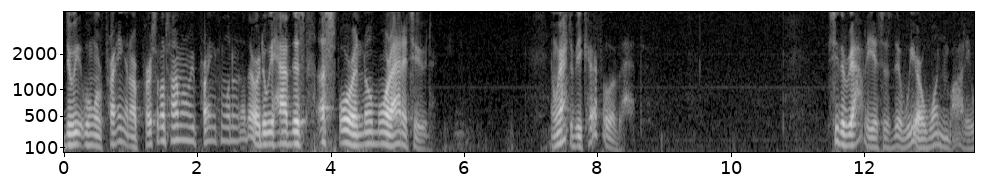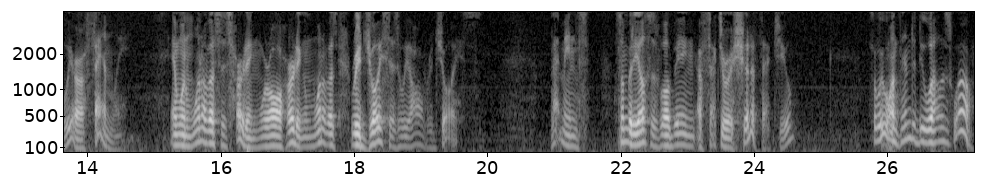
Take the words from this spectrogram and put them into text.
do we, when we're praying in our personal time, are we praying four one another, or do we have this us for and no more attitude? And we have to be careful of that. See, the reality is, is that we are one body. We are a family. And when one of us is hurting, we're all hurting. And when one of us rejoices, we all rejoice. That means somebody else's well being affects you or should affect you. So we want them to do well as well.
